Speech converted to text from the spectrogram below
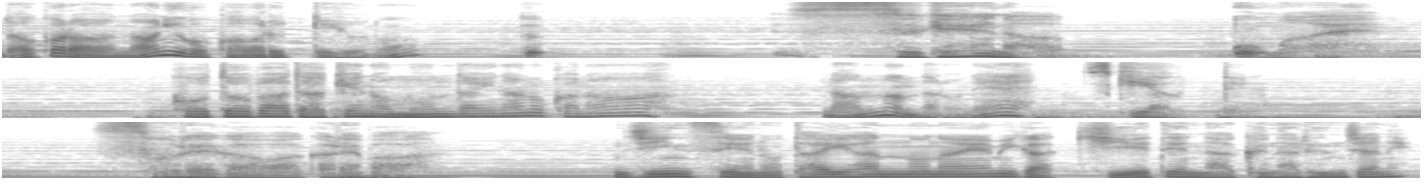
だから何が変わるっていうの？すげえなお前。言葉だけの問題なのかな？何なんだろうね付き合うって。それが分かれば人生の大半の悩みが消えてなくなるんじゃね？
